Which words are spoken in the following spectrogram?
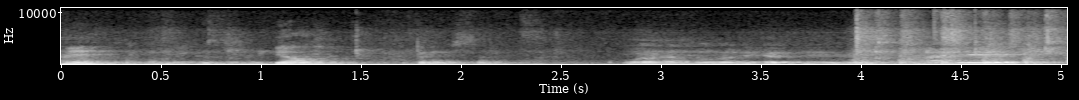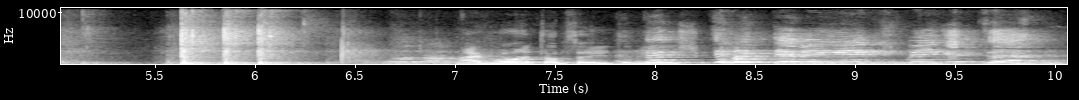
Mi? Ja? Persze. Megvoltam szerintem én is. De még én is még egyszer!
